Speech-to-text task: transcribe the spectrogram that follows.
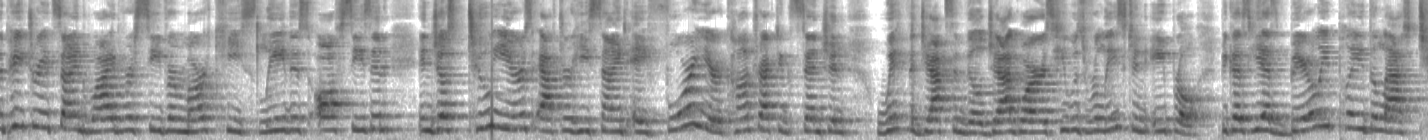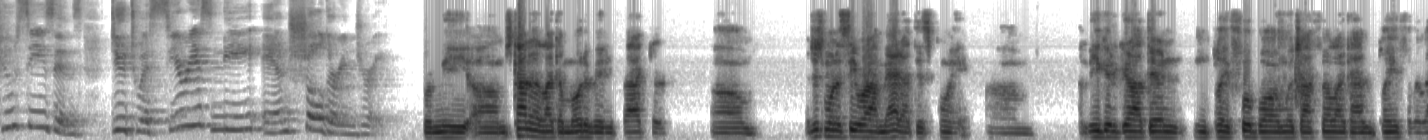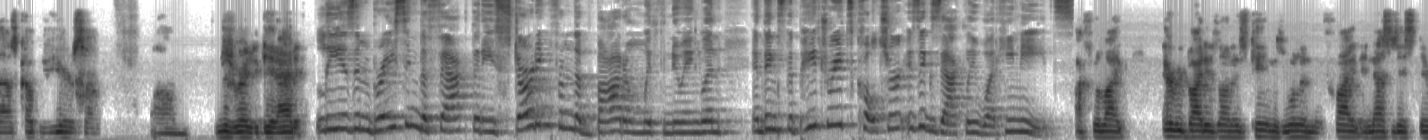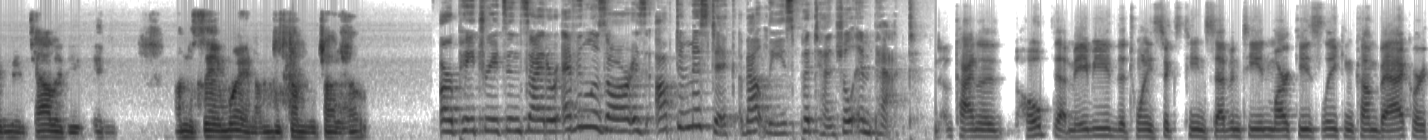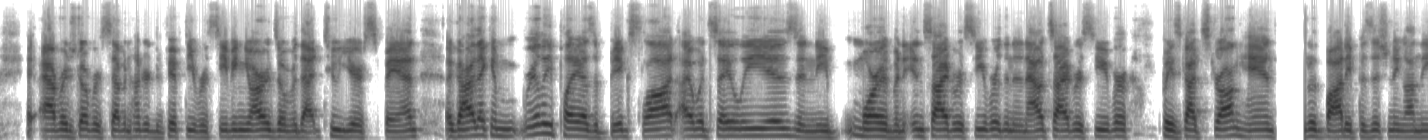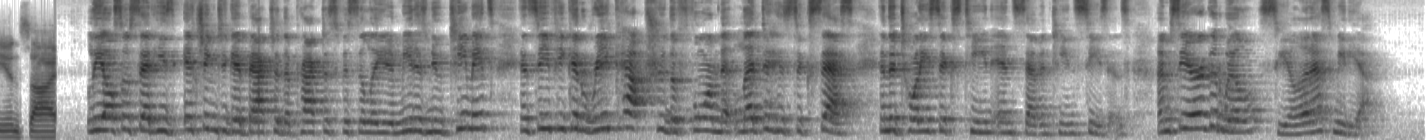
The Patriots signed wide receiver Marquise Lee this offseason in just two years after he signed a four year contract extension with the Jacksonville Jaguars. He was released in April because he has barely played the last two seasons due to a serious knee and shoulder injury. For me, um, it's kind of like a motivating factor. Um, I just want to see where I'm at at this point. Um, I'm eager to get out there and, and, play football, in which I feel like I haven't played for the last couple of years. So um, I'm just ready to get at it. Lee is embracing the fact that he's starting from the bottom with New England and thinks the Patriots culture is exactly what he needs. I feel like everybody's on his team is willing to fight, and that's just their mentality. And I'm the same way, and I'm just coming to try to help. Our Patriots insider Evan Lazar is optimistic about Lee's potential impact. Kind of hope that maybe the 2016-17 Marquise Lee can come back or averaged over 750 receiving yards over that two-year span. A guy that can really play as a big slot, I would say Lee is, and he more of an inside receiver than an outside receiver, but he's got strong hands with body positioning on the inside. Lee also said he's itching to get back to the practice facility to meet his new teammates and see if he can recapture the form that led to his success in the 2016 and 17 seasons. I'm Sierra Goodwill, CLNS Media.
